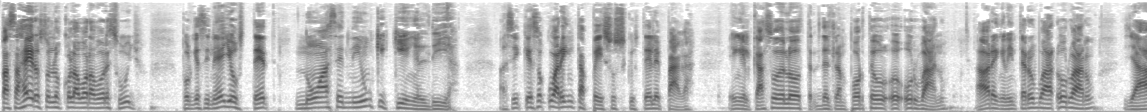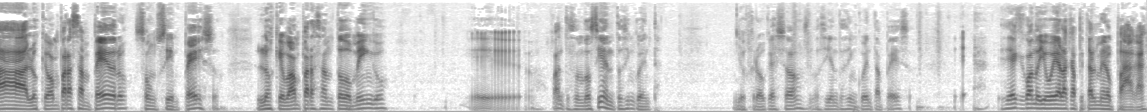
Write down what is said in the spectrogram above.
pasajeros son los colaboradores suyos porque sin ello usted no hace ni un kiki en el día. Así que esos 40 pesos que usted le paga, en el caso de del transporte urbano, ahora en el interurbano, ya los que van para San Pedro son 100 pesos. Los que van para Santo Domingo, eh, ¿cuántos son? 250. Yo creo que son 250 pesos. Es que cuando yo voy a la capital me lo pagan.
